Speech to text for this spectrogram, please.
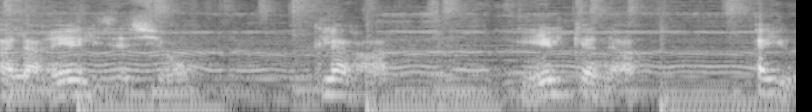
À la réalisation, Clara et Elkana Ayoub.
